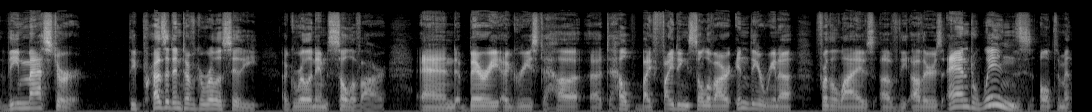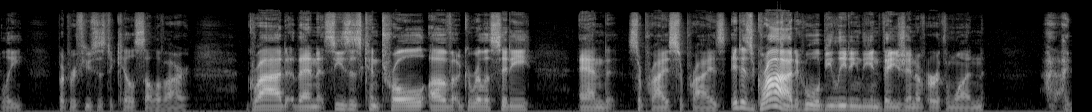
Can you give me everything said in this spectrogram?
the master, the president of Gorilla City, a gorilla named Solovar, And Barry agrees to, uh, to help by fighting Solovar in the arena for the lives of the others and wins ultimately, but refuses to kill Solovar. Grodd then seizes control of Gorilla City, and surprise, surprise, it is Grodd who will be leading the invasion of Earth 1. I, I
